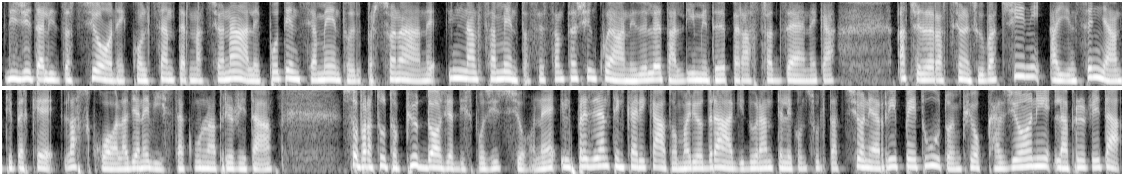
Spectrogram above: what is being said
digitalizzazione, call center nazionale, potenziamento del personale, innalzamento a 65 anni dell'età limite per AstraZeneca, accelerazione sui vaccini agli insegnanti perché la scuola viene vista come una priorità soprattutto più dosi a disposizione, il presidente incaricato Mario Draghi durante le consultazioni ha ripetuto in più occasioni la priorità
